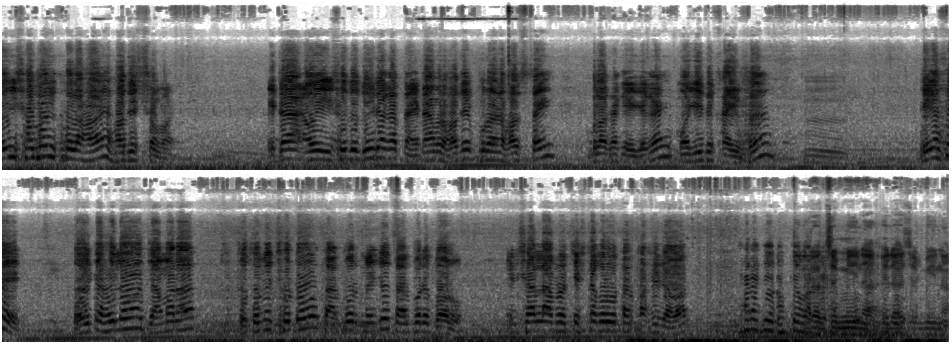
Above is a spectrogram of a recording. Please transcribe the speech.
ওই সময় খোলা হয় হজের সময়। এটা ওই শুধু দুই রাকাত না এটা আবার হজের পুরো হজটাই খোলা থাকে এই জায়গায় মসজিদে খাইফ হ্যাঁ? ঠিক আছে? ওইটা হলো জামারাত প্রথমে ছোট তারপর মেজো তারপরে বড়। ইনশাল্লাহ আমরা চেষ্টা করব তার পাশে যাওয়ার। ছাড়া কেউ ঢুকতে এটা পারবে হচ্ছে মিনা এটা হচ্ছে মিনা।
